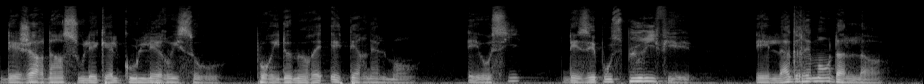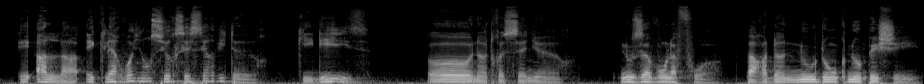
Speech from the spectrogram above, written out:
des jardins sous lesquels coulent les ruisseaux, pour y demeurer éternellement, et aussi des épouses purifiées, et l'agrément d'Allah. Et Allah est clairvoyant sur ses serviteurs, qui disent Ô notre Seigneur, nous avons la foi. Pardonne-nous donc nos péchés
